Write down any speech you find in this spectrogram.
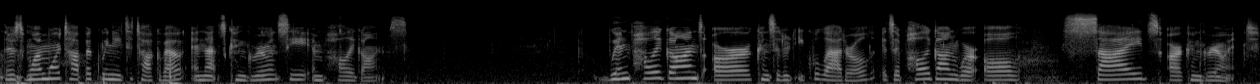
There's one more topic we need to talk about, and that's congruency in polygons. When polygons are considered equilateral, it's a polygon where all sides are congruent.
